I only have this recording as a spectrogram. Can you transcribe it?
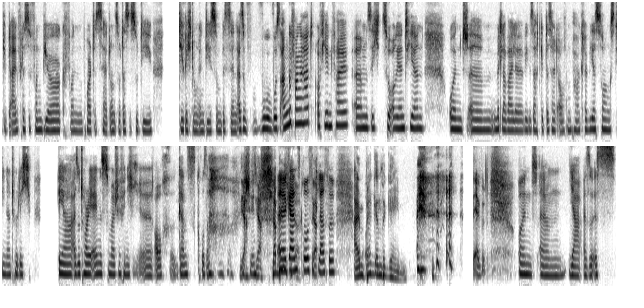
gibt Einflüsse von Björk, von Portishead und so. Das ist so die die Richtung, in die es so ein bisschen, also wo, wo es angefangen hat, auf jeden Fall, ähm, sich zu orientieren. Und ähm, mittlerweile, wie gesagt, gibt es halt auch ein paar Klaviersongs, die natürlich eher, also Tori Amos zum Beispiel finde ich äh, auch ganz große, Ja, schön. ja, Äh, ganz wieder. große Ja. Klasse. I'm back Und- in the game. Sehr gut. Und ähm, ja, also es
